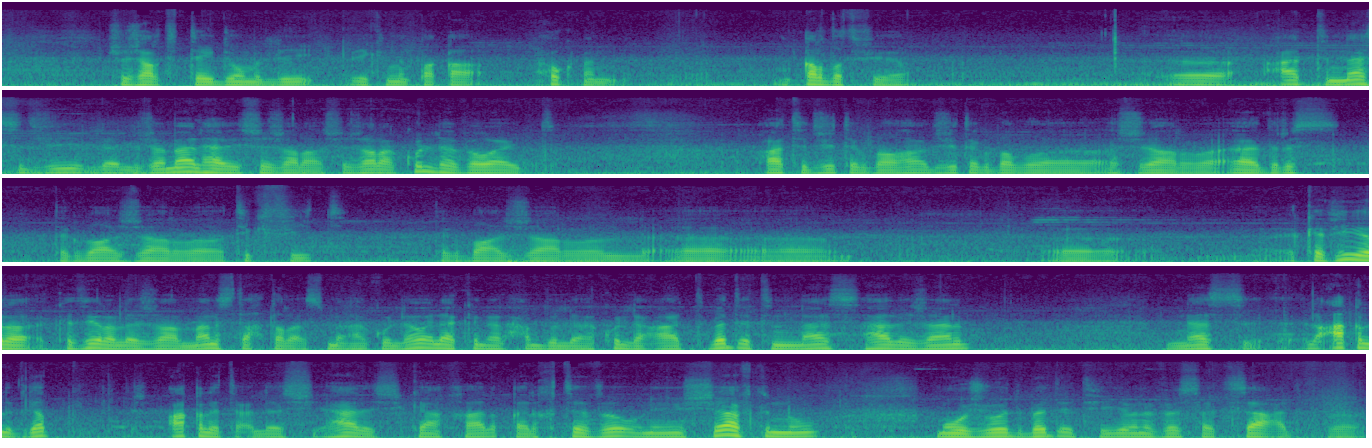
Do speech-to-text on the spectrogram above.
شجرة التيدوم اللي ذيك المنطقة حكما انقرضت فيها. آه، عادت الناس تجي لجمال هذه الشجرة شجرة كلها فوائد. عاد تجي تقبضها تجي تقبض أشجار آدرس تقبض أشجار تكفيت تقبض أشجار آه، كثيرة كثيرة الأشجار ما نستحضر أسمائها كلها ولكن الحمد لله كلها عاد. بدأت الناس هذا جانب الناس العقل تقط عقلت على الشيء هذا الشيء كان خالق قال اختفى وإن شافت إنه موجود بدأت هي نفسها تساعد في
